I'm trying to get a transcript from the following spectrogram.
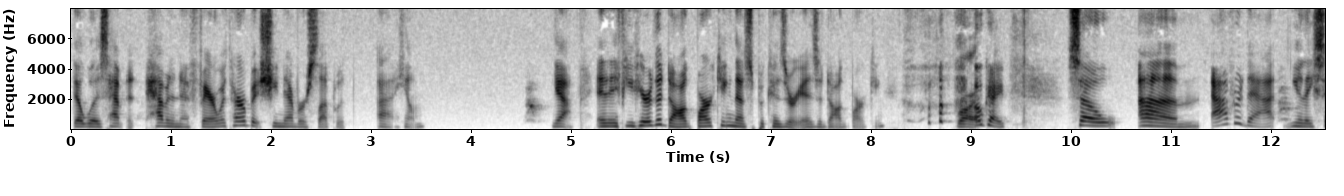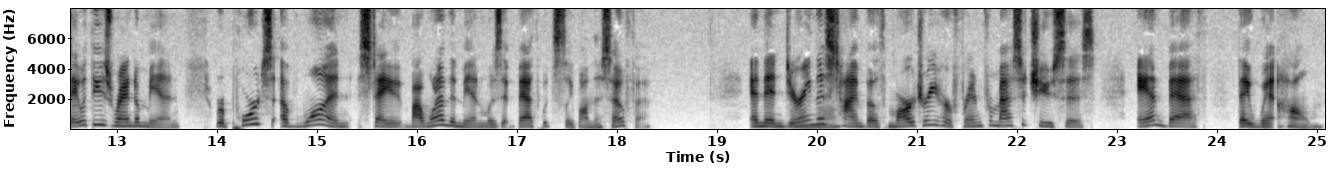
that was having having an affair with her, but she never slept with uh, him. Yeah. And if you hear the dog barking, that's because there is a dog barking. Right. Okay. So um, after that, you know, they stay with these random men. Reports of one stay by one of the men was that Beth would sleep on the sofa. And then during this time, both Marjorie, her friend from Massachusetts, and Beth, they went home.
